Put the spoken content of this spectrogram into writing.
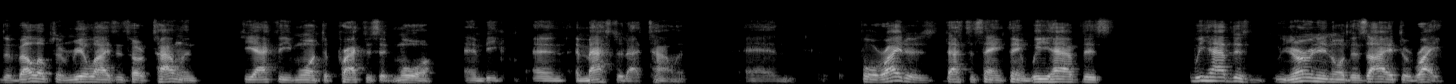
develops and realizes her talent, she actually wants to practice it more and be and, and master that talent. And for writers, that's the same thing. We have this, we have this yearning or desire to write.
